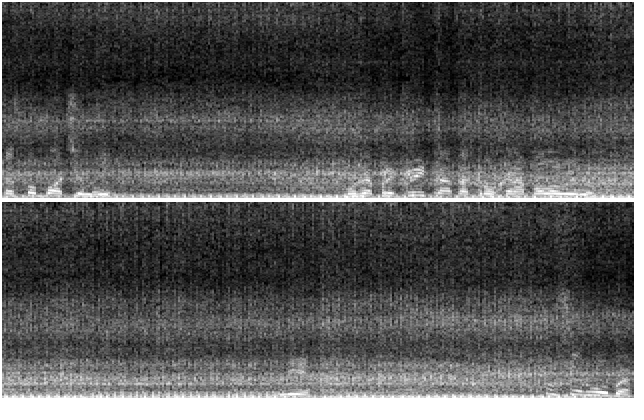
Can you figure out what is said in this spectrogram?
Зараз побачимо. і Може прикрити треба трохи наполовину. Ні. Ну все робить.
